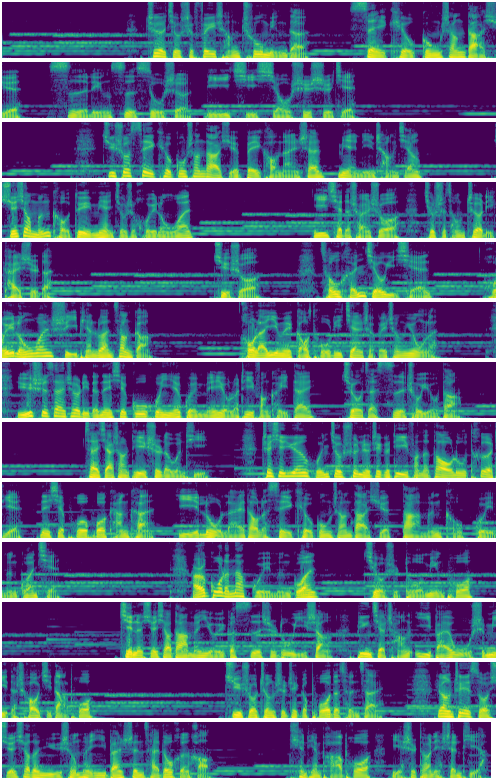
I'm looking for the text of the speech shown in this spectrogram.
这就是非常出名的 CQ 工商大学404宿舍离奇消失事件。据说 CQ 工商大学背靠南山，面临长江，学校门口对面就是回龙湾，一切的传说就是从这里开始的。据说，从很久以前，回龙湾是一片乱葬岗，后来因为搞土地建设被征用了。于是，在这里的那些孤魂野鬼没有了地方可以待，就在四处游荡。再加上地势的问题，这些冤魂就顺着这个地方的道路特点，那些坡坡坎坎，一路来到了 CQ 工商大学大门口鬼门关前。而过了那鬼门关，就是夺命坡。进了学校大门，有一个四十度以上，并且长一百五十米的超级大坡。据说，正是这个坡的存在。让这所学校的女生们一般身材都很好，天天爬坡也是锻炼身体啊。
